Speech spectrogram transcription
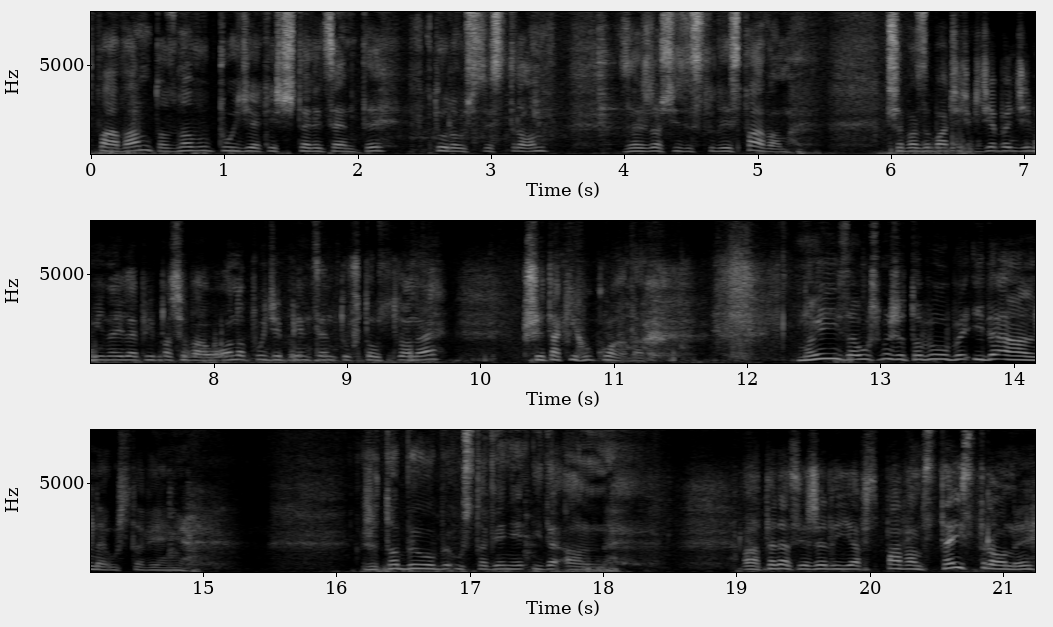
spawam, to znowu pójdzie jakieś 4 centy w którąś ze stron, w zależności ze której spawam. Trzeba zobaczyć, gdzie będzie mi najlepiej pasowało. Ono pójdzie 5 centów w tą stronę przy takich układach. No i załóżmy, że to byłoby idealne ustawienie. Że to byłoby ustawienie idealne. A teraz, jeżeli ja spawam z tej strony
